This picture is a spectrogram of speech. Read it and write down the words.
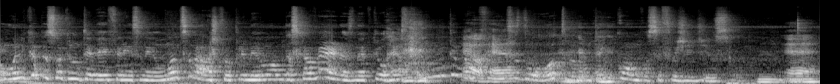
a única pessoa que não teve referência nenhuma, sei lá, acho que foi o primeiro Homem das Cavernas, né? Porque o resto todo mundo tem uma É, referência resto. do outro, não tem como você fugir disso. É.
